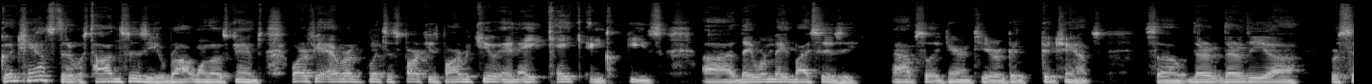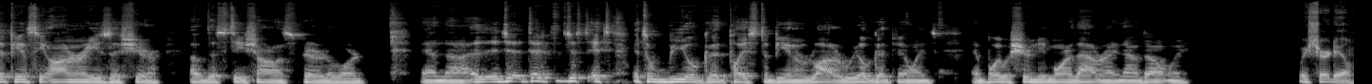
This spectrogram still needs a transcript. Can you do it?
good chance that it was Todd and Susie who brought one of those games. Or if you ever went to Sparky's Barbecue and ate cake and cookies, uh, they were made by Susie. I absolutely guarantee you a good good chance. So they're they're the uh, recipients, the honorees this year of the Steve Sharlin Spirit Award and uh, it, it ju- just it's it's a real good place to be in a lot of real good feelings. And boy, we sure need more of that right now, don't we? We sure do.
